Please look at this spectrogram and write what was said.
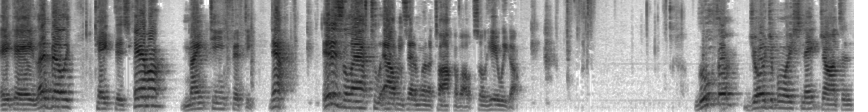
aka Leadbelly, Take This Hammer, 1950. Now, it is the last two albums that I'm going to talk about, so here we go. Luther, Georgia Boy, Snake Johnson,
